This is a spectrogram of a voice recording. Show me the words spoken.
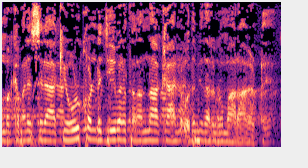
നമുക്ക് മനസ്സിലാക്കി ഉൾക്കൊണ്ട് ജീവനത്തെ നന്നാക്കാൻ ഉദവി നൽകുമാറാകട്ടെ.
